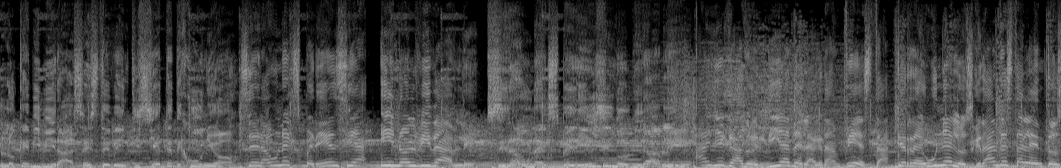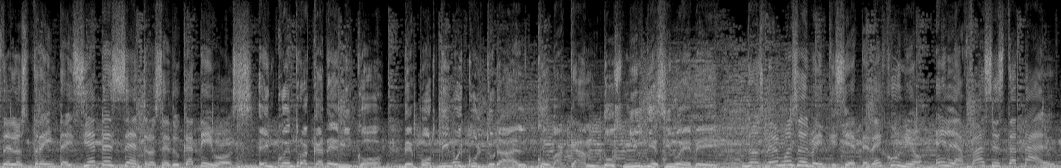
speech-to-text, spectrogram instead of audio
Lo que vivirás este 27 de junio Será una experiencia inolvidable. será una experiencia inolvidable. Ha llegado el día de la gran fiesta que reúne a los grandes talentos de los 37 centros educativos. Encuentro académico, deportivo y cultural Covacam 2019. Nos vemos el 27 de junio en la fase estatal.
